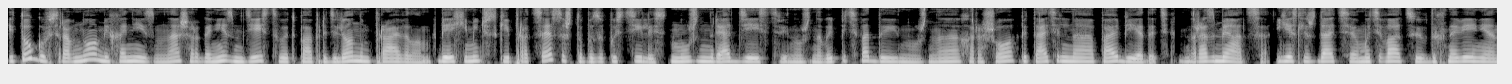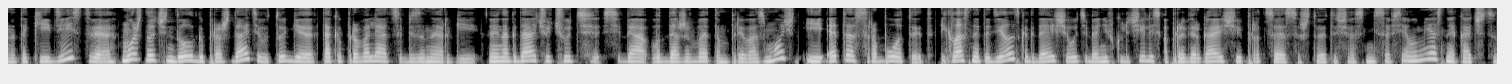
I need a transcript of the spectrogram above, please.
итогу все равно механизм, наш организм действует по определенным правилам. Биохимические процессы, чтобы запустились, нужен ряд действий. Нужно выпить воды, нужно хорошо питательно пообедать, размяться. Если ждать мотивацию и вдохновения на такие действия, можно очень долго прождать и в итоге так и проваляться без энергии. Но иногда чуть-чуть себя вот даже в этом превозмочь, и это сработает. И классно это делать, когда еще у тебя не включились опровергающие процессы, что это сейчас не совсем уместное качество,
